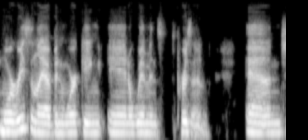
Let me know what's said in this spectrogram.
more recently, I've been working in a women's prison. And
